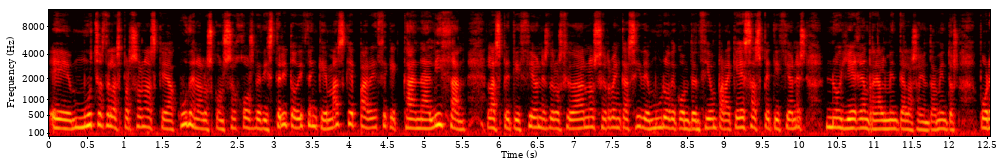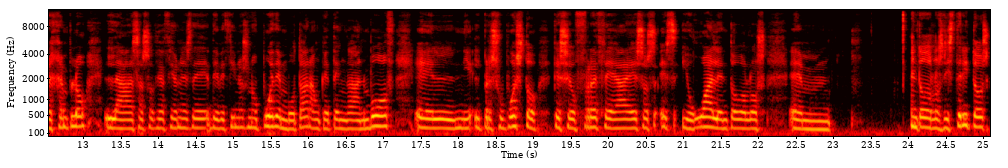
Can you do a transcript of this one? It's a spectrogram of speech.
Eh, muchas de las personas que acuden a los consejos de distrito dicen que más que parece que canalizan las peticiones de los ciudadanos, sirven casi de muro de contención para que esas peticiones no lleguen realmente a los ayuntamientos. Por ejemplo, las asociaciones de, vecinos no pueden votar aunque tengan voz, el, el, presupuesto que se ofrece a esos es igual en todos los... Em, en todos los distritos.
